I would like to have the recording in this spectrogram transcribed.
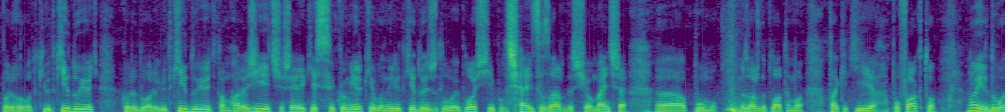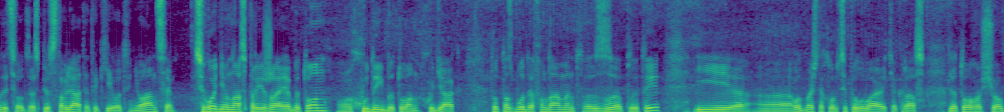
перегородки відкидують, коридори відкидують, там гаражі чи ще якісь комірки, вони відкидують житлової площі, і виходить завжди, що менше е, пуму. Ми завжди платимо так, як є по факту. Ну і доводиться от співставляти такі от нюанси. Сьогодні в нас приїжджає бетон, худий бетон, худяк. Тут у нас буде фундамент з плити. І е, от бачите, хлопці поливають якраз для того, щоб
